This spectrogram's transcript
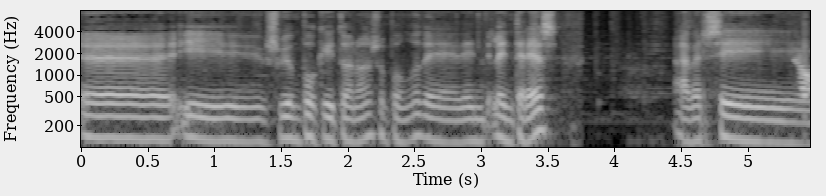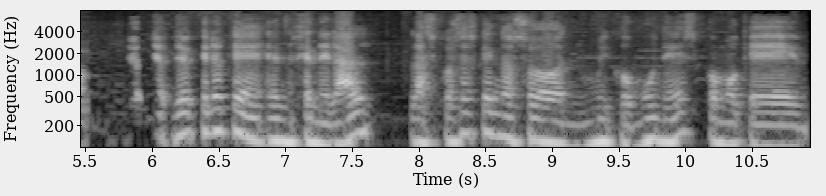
Eh, y subió un poquito, ¿no? Supongo, de, interés. A ver si. yo, yo, creo que en general las cosas que no son muy comunes, como que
